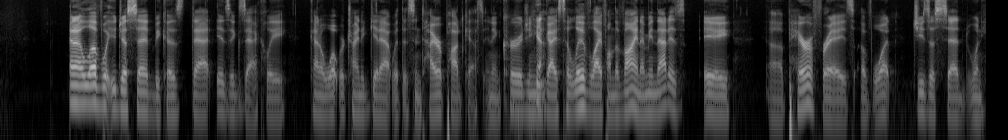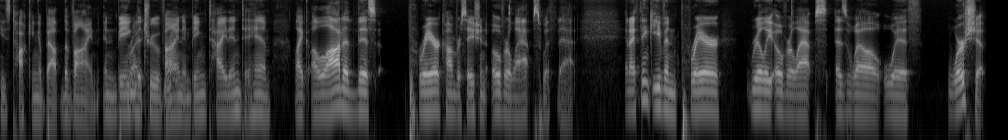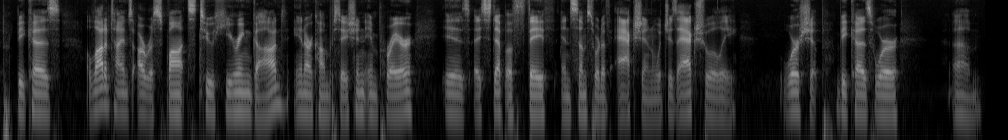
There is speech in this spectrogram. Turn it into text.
And I love what you just said because that is exactly kind of what we're trying to get at with this entire podcast and encouraging Yeah. you guys to live life on the vine. I mean, that is a uh, paraphrase of what Jesus said when he's talking about the vine and being the true vine and being tied into him. Like a lot of this prayer conversation overlaps with that. And I think even prayer really overlaps as well with worship because a lot of times our response to hearing God in our conversation in prayer is a step of faith and some sort of action, which is actually worship because we're um,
